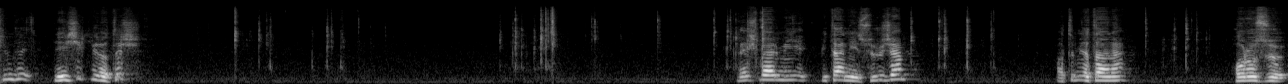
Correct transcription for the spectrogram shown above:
Şimdi değişik bir atış. Beş mermiyi bir taneyi süreceğim. Atım yatağına. Horozu,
